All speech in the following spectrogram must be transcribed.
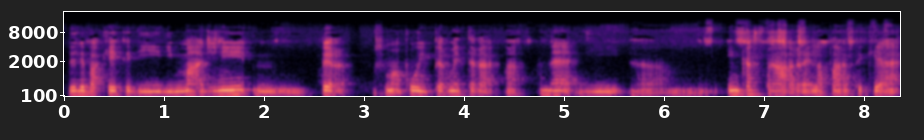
delle bacchette di, di immagini mh, mm, per insomma, poi permettere a, a me di eh, incastrare la parte che è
